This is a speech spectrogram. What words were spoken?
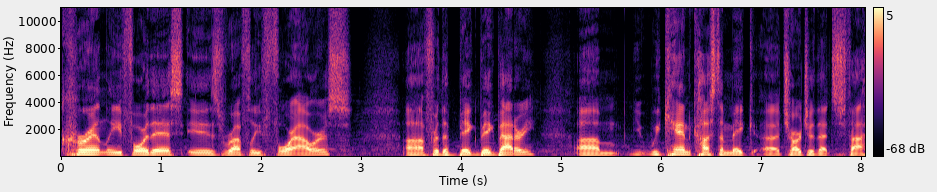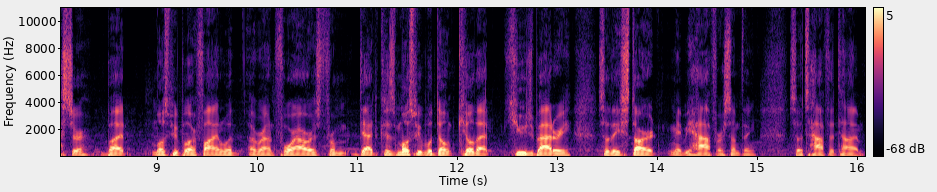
currently for this is roughly four hours uh, for the big big battery. Um, we can custom make a charger that's faster, but most people are fine with around four hours from dead because most people don't kill that huge battery. So they start maybe half or something. So it's half the time.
